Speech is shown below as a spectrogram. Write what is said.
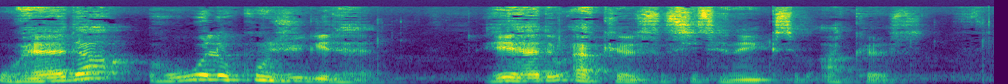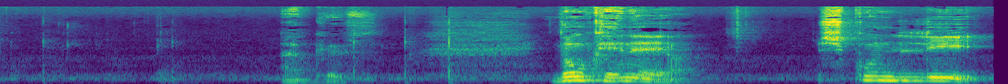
وهذا هو le conjugué هذا. هي هادو aqueuse. نسيت هنا نكتب aqueuse. aqueuse. donc هنايا شكون اللي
